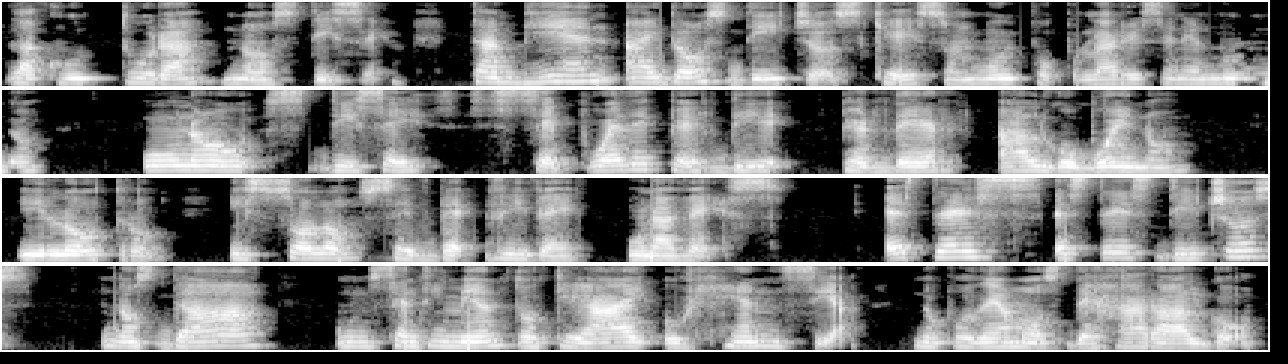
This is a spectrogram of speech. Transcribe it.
la cultura nos dice. También hay dos dichos que son muy populares en el mundo. Uno dice, se puede perder, algo bueno y el otro, y solo se vive una vez. Estos, estos dichos nos da un sentimiento que hay urgencia. No podemos dejar algo.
